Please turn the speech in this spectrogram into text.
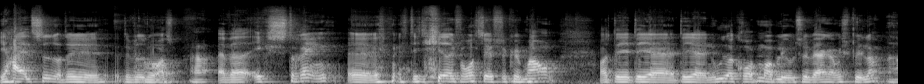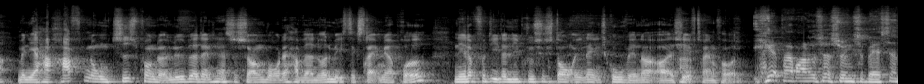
Jeg har altid, og det, det ved du også, Ja. har været ekstremt øh, dedikeret i forhold til FC København, Og det, det, er, det er en ud af kroppen oplevelse, hver gang vi spiller. Ja. Men jeg har haft nogle tidspunkter i løbet af den her sæson, hvor det har været noget af det mest ekstreme, jeg har prøvet. Netop fordi der lige pludselig står en af ens gode venner og er cheftræner for holdet. Her der er bare nødt til at synge Sebastian,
